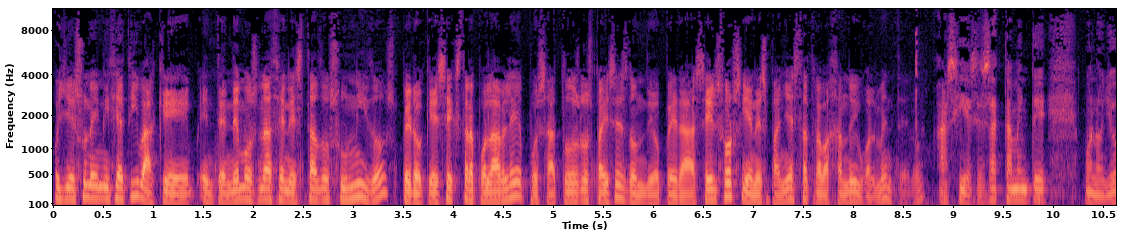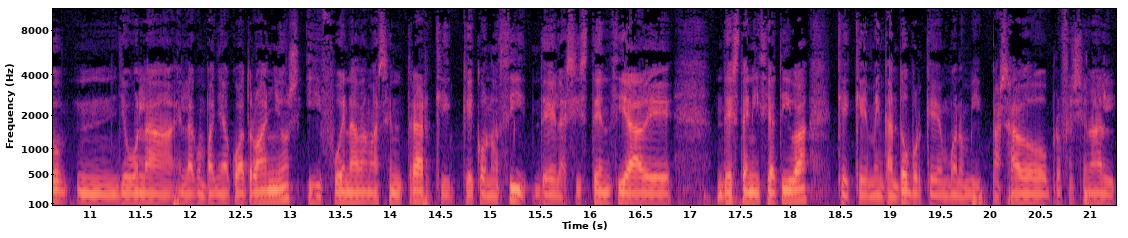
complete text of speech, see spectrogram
Oye, es una iniciativa que entendemos nace en Estados Unidos, pero que es extrapolable pues a todos los países donde opera Salesforce y en España está trabajando igualmente, ¿no? Así es, exactamente. Bueno, yo mm, llevo en la, en la compañía cuatro años y fue nada más entrar que, que conocí de la existencia de, de esta iniciativa que, que, me encantó porque, bueno, mi pasado profesional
